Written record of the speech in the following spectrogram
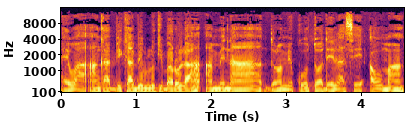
ayiwa an ka bi ka bibulu kibaru la an bena dɔrɔmiko tɔɔ de lase aw ma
